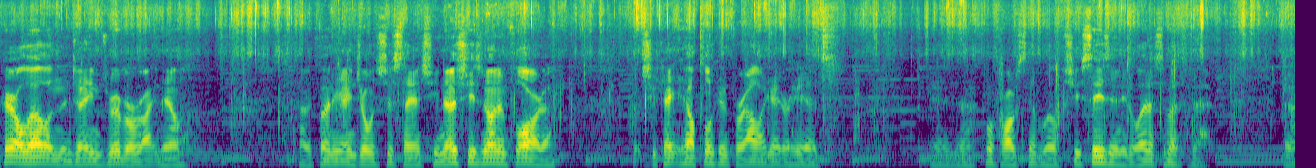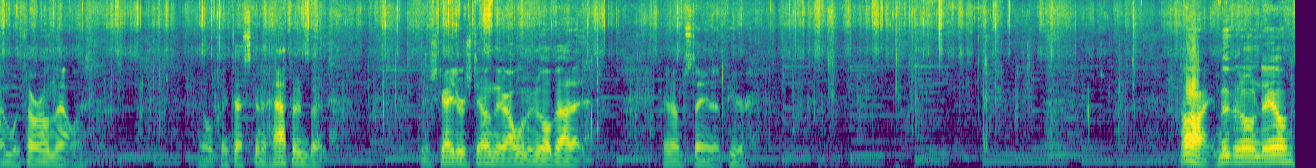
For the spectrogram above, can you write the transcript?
paralleling the James River right now. Kind of funny, Angel was just saying she knows she's not in Florida, but she can't help looking for alligator heads. And uh, Bullfrog said, well, if she sees any, to let us both know. And I'm with her on that one. I don't think that's going to happen, but there's gators down there. I want to know about it, and I'm staying up here. All right, moving on down.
